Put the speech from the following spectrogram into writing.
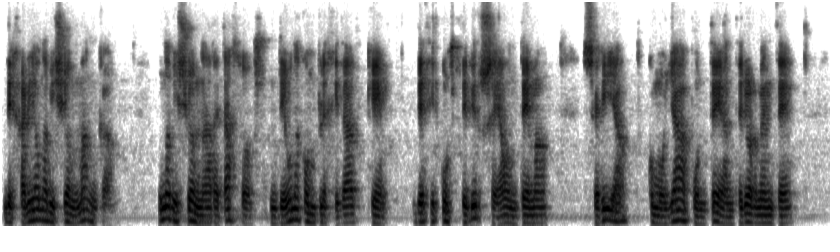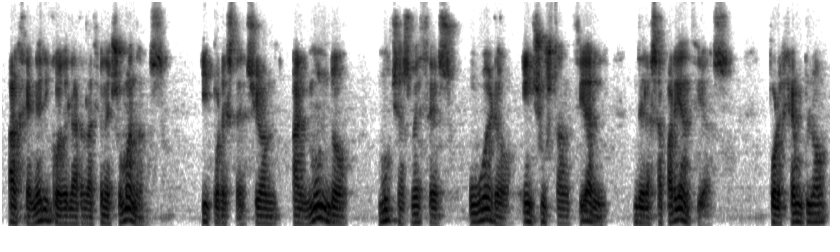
dejaría una visión manca, una visión a retazos de una complejidad que, de circunscribirse a un tema, sería, como ya apunté anteriormente, al genérico de las relaciones humanas, y por extensión al mundo, muchas veces huero insustancial de las apariencias, por ejemplo,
